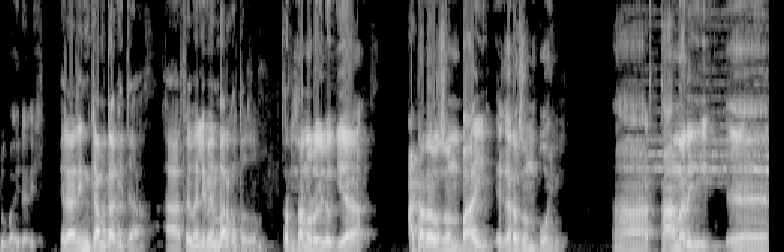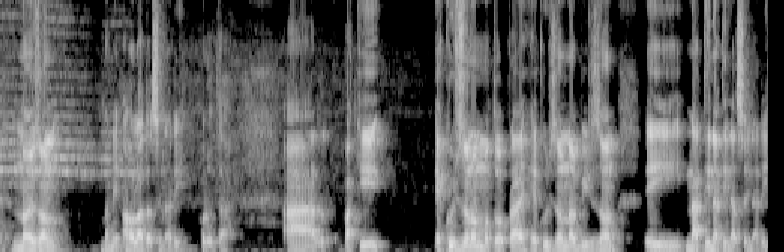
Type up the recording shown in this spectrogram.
দুবাইয়ের আরই। এরার ইনকামটা কিতা আর ফ্যামিলি মেম্বার কতজন? সন্তান রইল গিয়া আঠারো জন বাই এগারো জন বইন আর তা নারী নয়জন মানে আওলাদ আছে নারী সৰুতা আর বাকি একুশ জনের মতো প্রায় একুশ জন না বিশ জন এই নাতি নাতিন আছে নারী।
